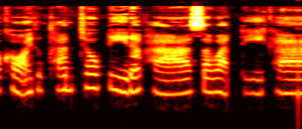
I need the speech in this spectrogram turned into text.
ก็ขอให้ทุกท่านโชคดีนะคะ สวัสดีค่ะ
